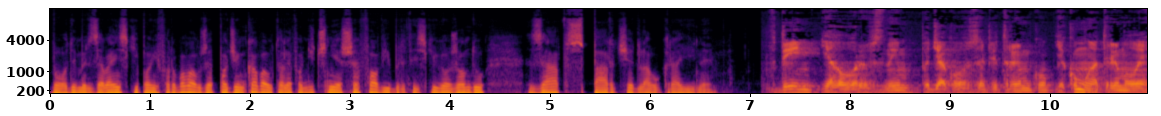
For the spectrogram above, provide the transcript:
Wołodymyr Zełański poinformował, że podziękował telefonicznie szefowi brytyjskiego rządu za wsparcie dla Ukrainy. В день я говорив з ним, подякував за підтримку, яку ми отримали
